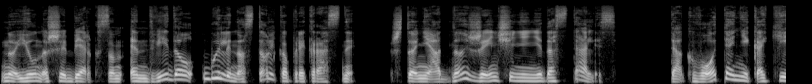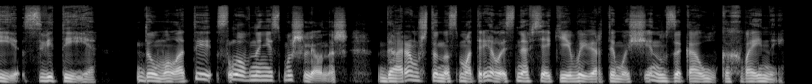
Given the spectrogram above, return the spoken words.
Но юноши Бергсон и Видал были настолько прекрасны, что ни одной женщине не достались. Так вот они какие, святые — Думала, ты словно не смышленыш, даром, что насмотрелась на всякие выверты мужчин в закоулках войны.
